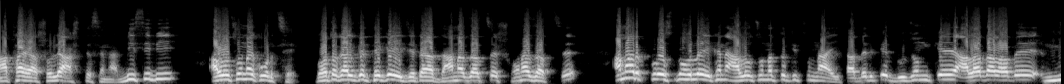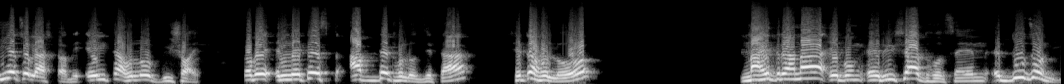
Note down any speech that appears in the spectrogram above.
মাথায় আসলে আসতেছে না। বিসিবি আলোচনা করছে। গতকালকে থেকেই যেটা জানা যাচ্ছে, শোনা যাচ্ছে। আমার প্রশ্ন হলো, এখানে আলোচনা তো কিছু নাই। তাদেরকে দুজনকে আলাদাভাবে নিয়ে চলে আসতে হবে, এইটা হলো বিষয়। তবে লেটেস্ট আপডেট হলো যেটা, সেটা হলো নাহিদ রানা এবং রিশাদ হোসেন দুজনই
